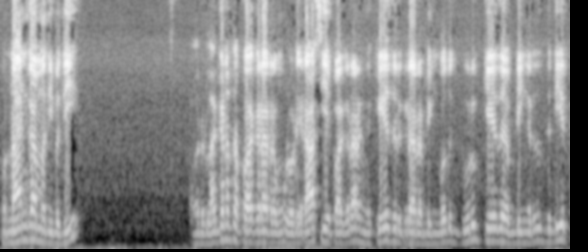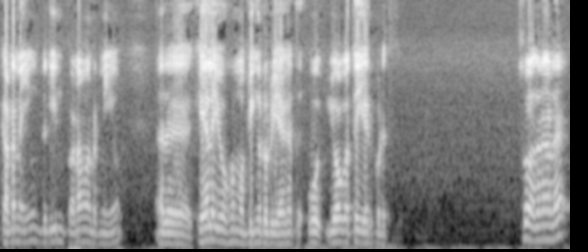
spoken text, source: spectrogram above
ஒரு நான்காம் அதிபதி. அவர் லக்னத்தை பார்க்குறாரு உங்களுடைய ராசியை பார்க்குறாரு அங்க கேது இருக்கிறார் அப்படிங்கும்போது குரு கேது அப்படிங்கிறது திடீர் கடனையும் திடீர் பணவரனையும் அது கேல யோகம் அப்படிங்கிற ஒரு யோகத்தை ஓ- யோகத்தை ஏற்படுத்துது. ஸோ அதனால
